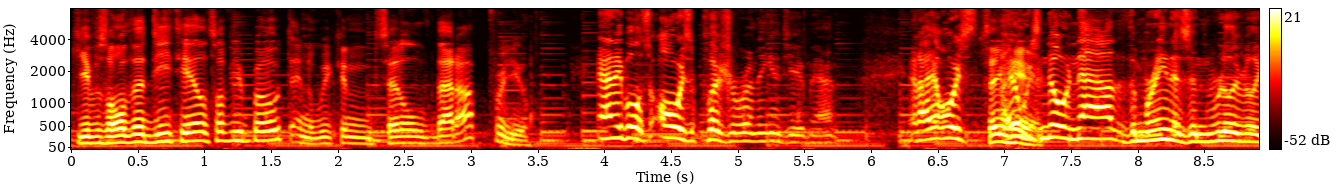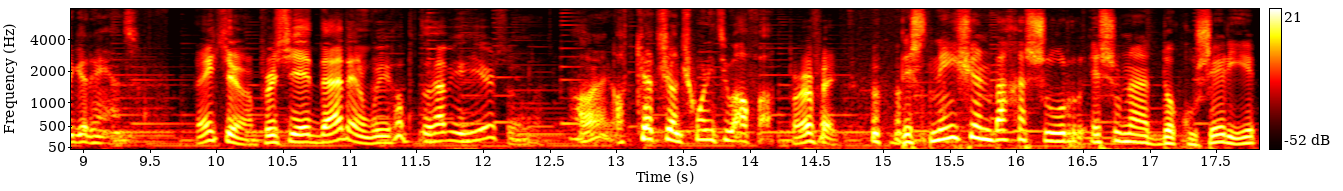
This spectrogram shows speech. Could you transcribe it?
give us all the details of your boat and we can settle that up for you. Hannibal, it's always a pleasure running into you, man. And I always, Same I always know now that the marina is in really, really good hands. Thank you. Appreciate that, and we hope to have you here soon. All right, I'll catch you on 22 Alpha. Perfect. Destination Baja Sur es una docuserie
